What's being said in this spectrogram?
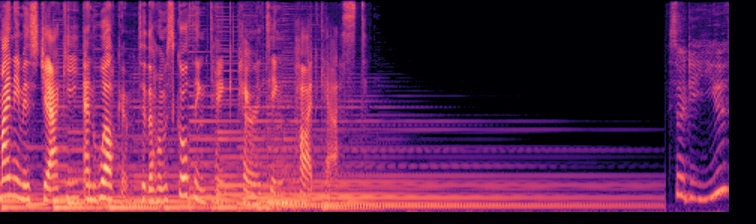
My name is Jackie, and welcome to the Homeschool Think Tank Parenting Podcast. So, do you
